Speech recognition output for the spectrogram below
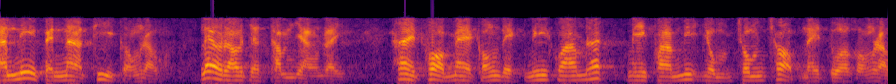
อันนี้เป็นหน้าที่ของเรา แล้วเราจะทำอย่างไร ให้พ่อแม่ของเด็กมีความรัก มีความนิยมชมชอบในตัวของเรา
